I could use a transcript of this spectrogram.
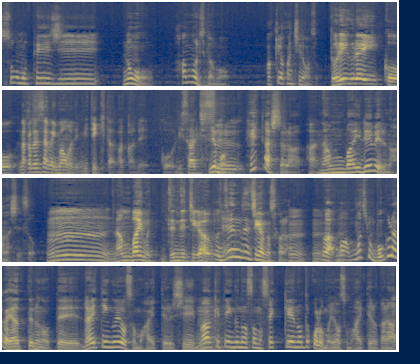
そのページの反応率がもう明らかに違うんですよ。どれぐらいこう中谷さんが今まで見てきた中でこうリサーチするいやもう下手したら何倍レベルの話ですよ、はい、うん何倍も全然違う全然違いますから、うんうん、まあまあ、もちろん僕らがやってるのってライティング要素も入ってるしマーケティングのその設計のところも要素も入ってるから、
